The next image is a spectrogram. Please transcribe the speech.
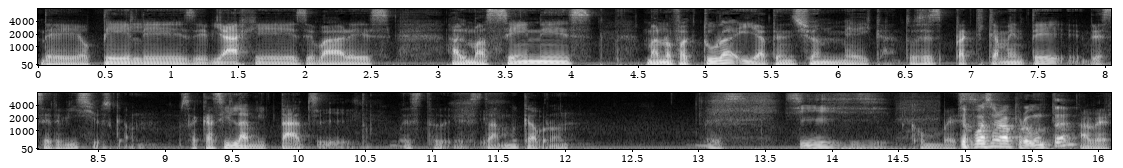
de hoteles, de viajes, de bares, almacenes, manufactura y atención médica. Entonces, prácticamente de servicios, cabrón. O sea, casi la mitad. Está, está muy cabrón. Es, sí, sí, sí. ¿Te puedo hacer una pregunta? A ver.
